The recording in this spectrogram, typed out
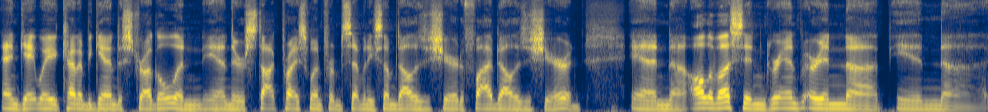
and Gateway kind of began to struggle, and and their stock price went from seventy some dollars a share to five dollars a share, and and uh, all of us in Grand or in uh, in uh,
